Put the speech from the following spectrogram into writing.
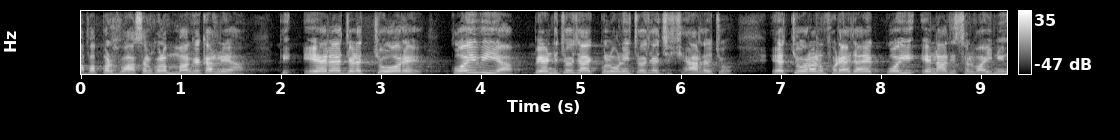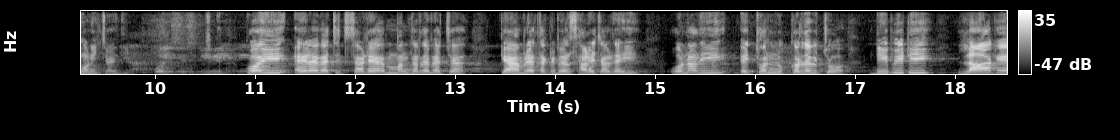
ਆਪਾਂ ਪ੍ਰਸ਼ਾਸਨ ਕੋਲ ਮੰਗ ਕਰਨੇ ਆ ਕਿ ਇਹ ਜਿਹੜੇ ਚੋਰ ਹੈ ਕੋਈ ਵੀ ਆ ਪਿੰਡ ਚੋਂ ਜਾਂ ਕਲੋਨੀ ਚੋਂ ਜਾਂ ਸ਼ਹਿਰ ਦੇ ਚੋਂ ਇਹ ਚੋਰਾਂ ਨੂੰ ਫੜਿਆ ਜਾਏ ਕੋਈ ਇਹਨਾਂ ਦੀ ਸੁਣਵਾਈ ਨਹੀਂ ਹੋਣੀ ਚਾਹੀਦੀ। ਕੋਈ ਇਹਦੇ ਵਿੱਚ ਸਾਡੇ ਮੰਦਿਰ ਦੇ ਵਿੱਚ ਕੈਮਰੇ ਤਕਰੀਬਨ ਸਾਰੇ ਚੱਲਦੇ ਸੀ। ਉਹਨਾਂ ਦੀ ਇੱਥੋਂ ਨੁੱਕਰ ਦੇ ਵਿੱਚੋਂ ਡੀਪੀਟੀ ਲਾ ਕੇ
